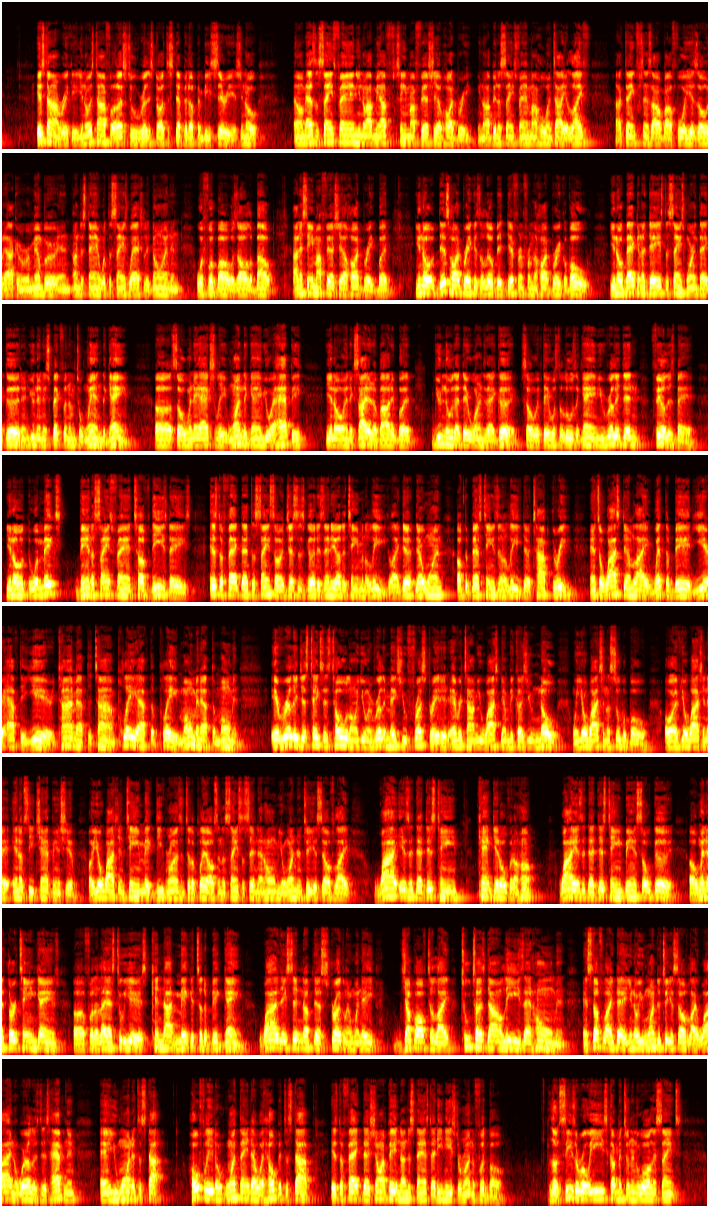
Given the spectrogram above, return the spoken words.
It's time, Ricky. You know, it's time for us to really start to step it up and be serious. You know, um, as a Saints fan, you know, I mean, I've seen my fair share of heartbreak. You know, I've been a Saints fan my whole entire life. I think since I was about four years old, and I can remember and understand what the Saints were actually doing and what football was all about. I didn't see my fair share of heartbreak, but you know, this heartbreak is a little bit different from the heartbreak of old. You know, back in the days, the Saints weren't that good, and you didn't expect for them to win the game. Uh, so when they actually won the game, you were happy, you know, and excited about it, but you knew that they weren't that good. So if they was to lose a game, you really didn't feel as bad. You know, what makes being a Saints fan tough these days is the fact that the Saints are just as good as any other team in the league. Like they're they're one of the best teams in the league. They're top three. And to watch them like wet the bed year after year, time after time, play after play, moment after moment, it really just takes its toll on you and really makes you frustrated every time you watch them because you know when you're watching a Super Bowl or if you're watching an NFC championship, or you're watching team make deep runs into the playoffs and the Saints are sitting at home, you're wondering to yourself, like, why is it that this team can't get over the hump? Why is it that this team being so good, uh, winning 13 games uh, for the last two years, cannot make it to the big game? Why are they sitting up there struggling when they jump off to like two touchdown leads at home and and stuff like that. You know, you wonder to yourself, like, why in the world is this happening? And you want it to stop. Hopefully, the one thing that will help it to stop is the fact that Sean Payton understands that he needs to run the football. Look, Cesar Ruiz coming to the New Orleans Saints,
